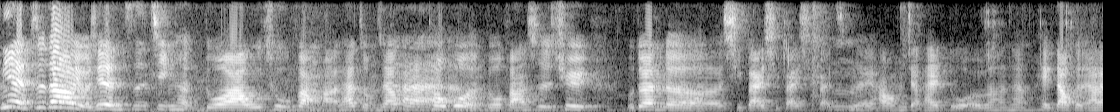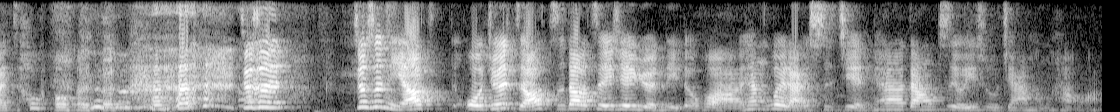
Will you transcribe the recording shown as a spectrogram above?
你也知道，有些人资金很多啊，无处放嘛，他总是要透过很多方式去不断的洗白、洗白、洗白之类。好，我们讲太多，不然黑道可能要来找我们。就是就是你要，我觉得只要知道这些原理的话，像未来世界，你看他当自由艺术家很好啊。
